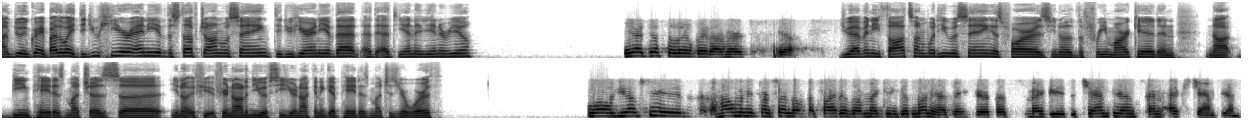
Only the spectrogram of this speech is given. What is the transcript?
I'm doing great. By the way, did you hear any of the stuff John was saying? Did you hear any of that at, at the end of the interview? Yeah, just a little bit. I heard. Yeah. Do you have any thoughts on what he was saying as far as you know the free market and not being paid as much as uh, you know if you if you're not in the UFC, you're not going to get paid as much as you're worth? Well, UFC, how many percent of the fighters are making good money? I think uh, that's maybe the champions and ex-champions.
